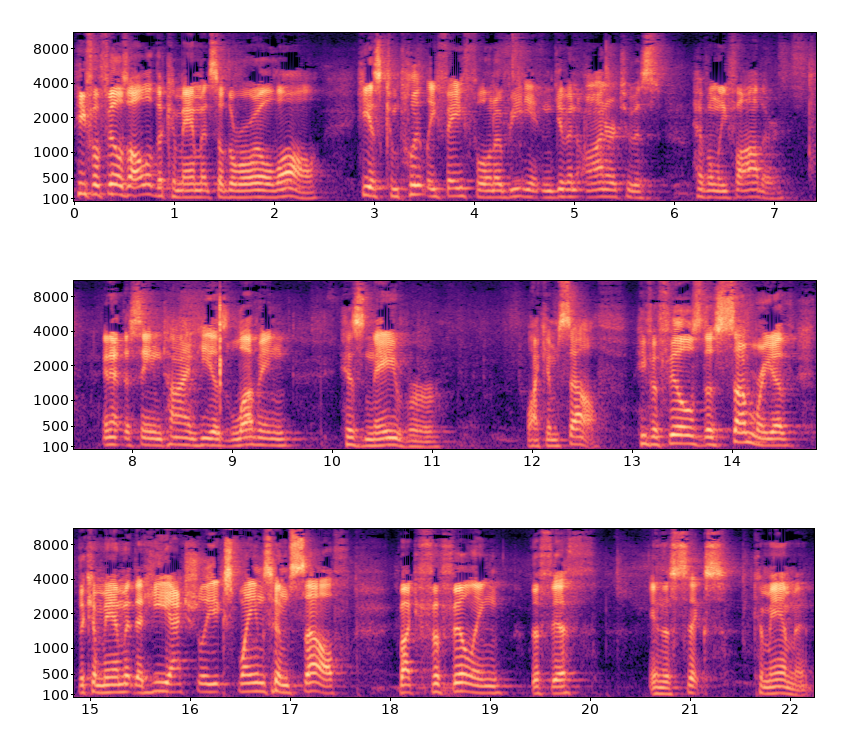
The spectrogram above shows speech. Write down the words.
he fulfills all of the commandments of the royal law. He is completely faithful and obedient and given honor to his heavenly Father. And at the same time, he is loving his neighbor like himself. He fulfills the summary of the commandment that he actually explains himself by fulfilling the fifth in the sixth commandment.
